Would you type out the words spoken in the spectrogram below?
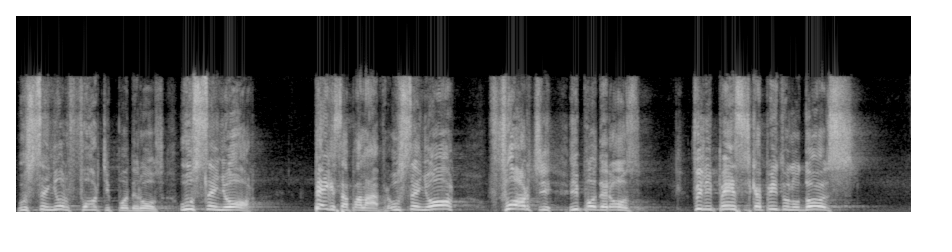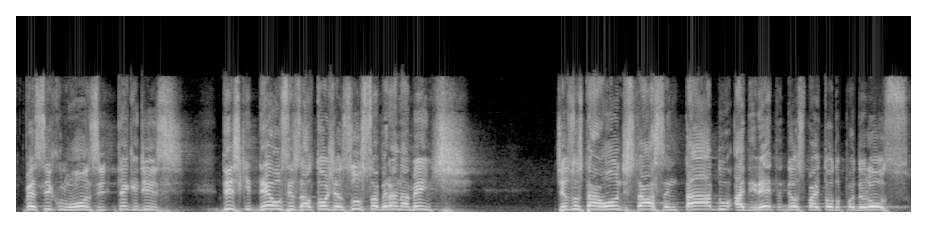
O Senhor forte e poderoso. O Senhor, pegue essa palavra, o Senhor forte e poderoso. Filipenses capítulo 2, versículo 11, o que, é que diz? Diz que Deus exaltou Jesus soberanamente. Jesus está onde está assentado à direita de Deus Pai Todo-Poderoso.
